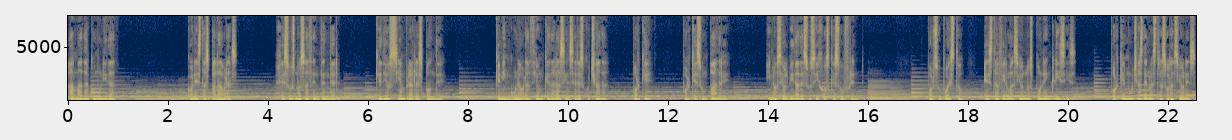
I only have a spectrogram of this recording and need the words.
Amada comunidad, con estas palabras, Jesús nos hace entender que Dios siempre responde, que ninguna oración quedará sin ser escuchada ¿Por qué? Porque es un padre y no se olvida de sus hijos que sufren. Por supuesto, esta afirmación nos pone en crisis, porque muchas de nuestras oraciones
